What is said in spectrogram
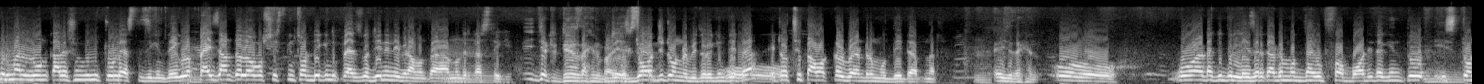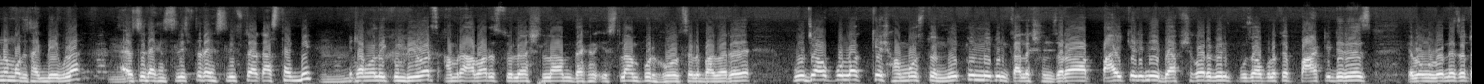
পরিমাণ লোন কালেকশন কিন্তু চলে আসতেছে কিন্তু। এগুলো প্রাইস জানতে হলে অবশ্যই স্ক্রিনশট দিয়ে কিন্তু প্রাইসগুলো জেনে নেবেন আমাদের আমাদের কাছ থেকে। এই যে ড্রেস দেখেন ভাই ভিতরে কিন্তু এটা। এটা হচ্ছে তাওয়াক্কাল ব্র্যান্ডের মধ্যে এটা আপনার। এই যে দেখেন ও। ওটা কিন্তু লেজার কাটের মধ্যে থাকবে বডিটা কিন্তু স্টোনের মধ্যে থাকবে এগুলা। হচ্ছে দেখেন স্লিপটা দেখেন স্লিপটা কাজ থাকবে। আসসালামু আলাইকুম ভিউয়ার্স আমরা আবার চলে আসলাম দেখেন ইসলামপুর হোলসেল বাজারে। পূজা উপলক্ষে সমস্ত নতুন নতুন কালেকশন যারা পাইকারি নিয়ে ব্যবসা করবেন, পূজা উপলক্ষে পার্টি ড্রেস এবং লোনের যত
